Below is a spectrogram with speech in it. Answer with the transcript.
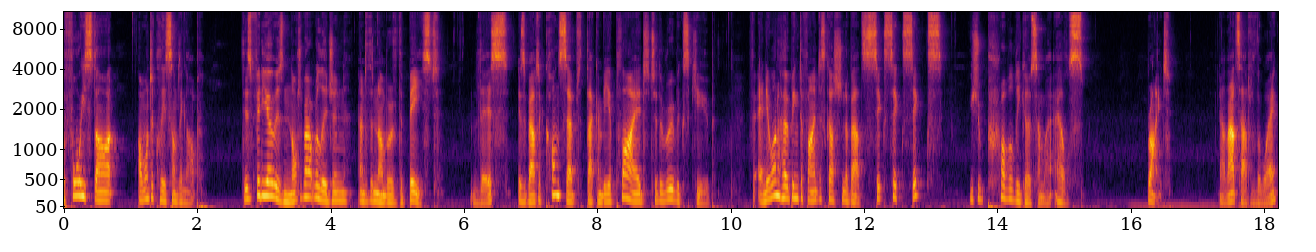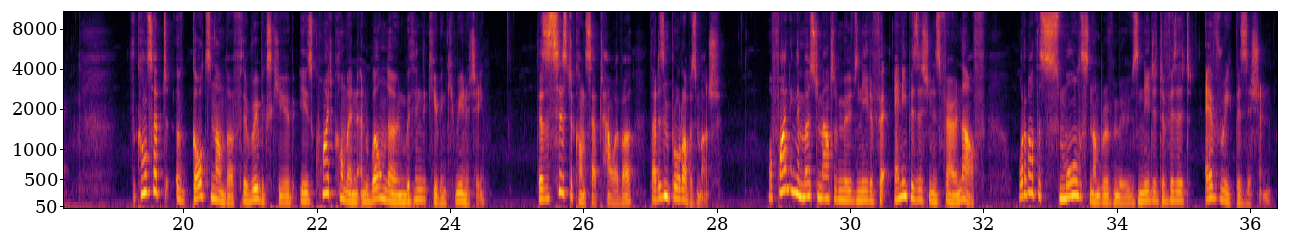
Before we start, I want to clear something up. This video is not about religion and the number of the beast. This is about a concept that can be applied to the Rubik's Cube. For anyone hoping to find discussion about 666, you should probably go somewhere else. Right, now that's out of the way. The concept of God's number for the Rubik's Cube is quite common and well known within the cubing community. There's a sister concept, however, that isn't brought up as much, while finding the most amount of moves needed for any position is fair enough, what about the smallest number of moves needed to visit every position?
